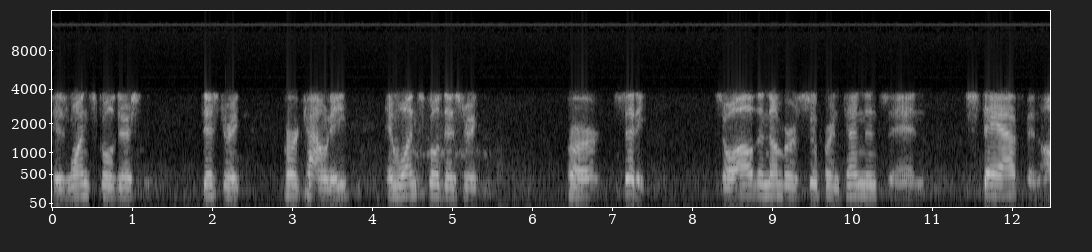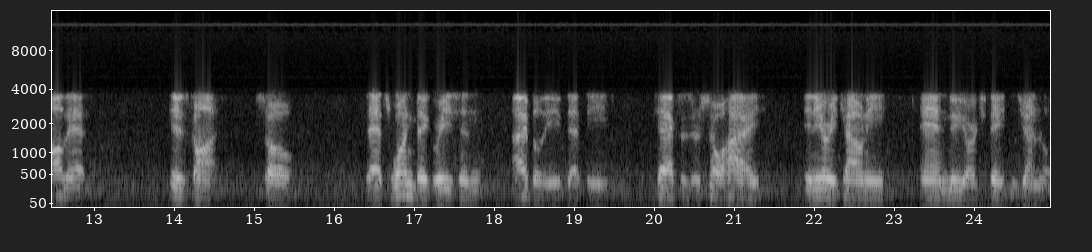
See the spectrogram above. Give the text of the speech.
is one school dis- district per county and one school district per city. So all the number of superintendents and staff and all that is gone. So that's one big reason I believe that the taxes are so high in Erie County and New York State in general.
